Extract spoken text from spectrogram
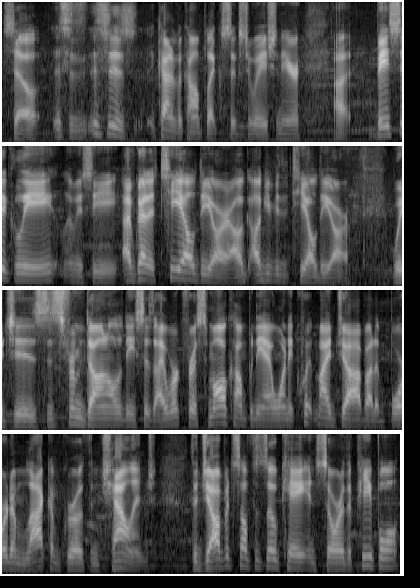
so this is this is kind of a complex situation here. Uh, basically, let me see. I've got a TLDR. I'll, I'll give you the TLDR which is this is from Donald, and he says, I work for a small company. I want to quit my job out of boredom, lack of growth, and challenge. The job itself is okay, and so are the people.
